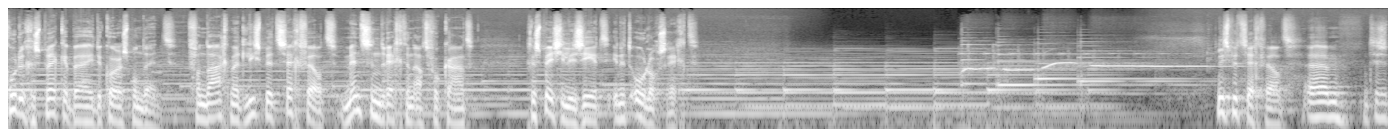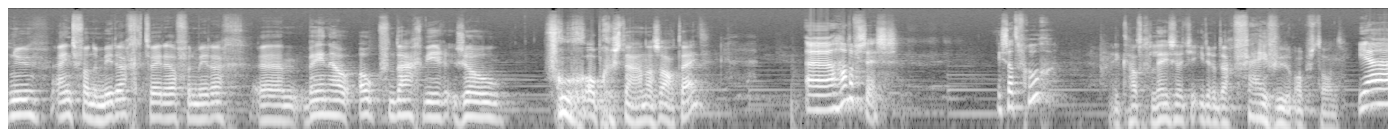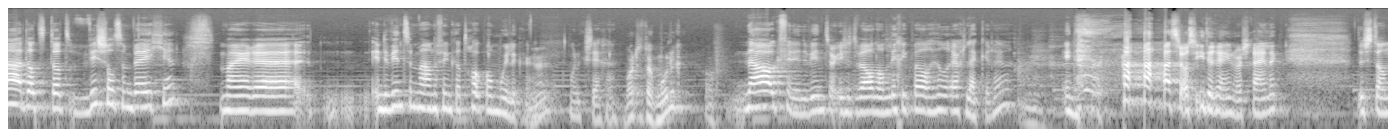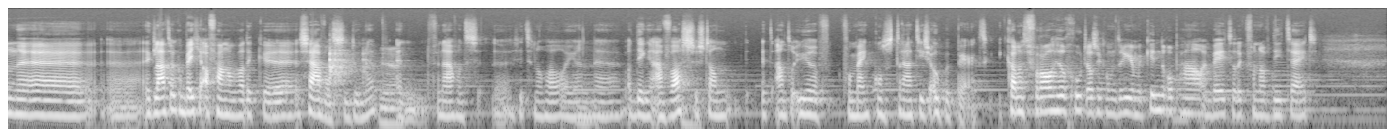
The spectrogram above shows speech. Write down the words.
Goede gesprekken bij de correspondent. Vandaag met Lisbeth Zegveld, mensenrechtenadvocaat, gespecialiseerd in het oorlogsrecht. Lisbeth Zegveld, ehm, het is nu eind van de middag, tweede helft van de middag. Ehm, ben je nou ook vandaag weer zo vroeg opgestaan als altijd? Uh, half zes. Is dat vroeg? Ik had gelezen dat je iedere dag vijf uur opstond. Ja, dat, dat wisselt een beetje. Maar uh, in de wintermaanden vind ik dat toch ook wel moeilijker, ja? moet ik zeggen. Wordt het ook moeilijker? Of? Nou, ik vind in de winter is het wel, dan lig ik wel heel erg lekker, hè? Ja. Zoals iedereen waarschijnlijk. Dus dan, uh, uh, ik laat ook een beetje afhangen wat ik uh, s'avonds te doen heb. Ja. En vanavond zitten nog wel weer een, wat dingen aan vast. Dus dan het aantal uren voor mijn concentratie is ook beperkt. Ik kan het vooral heel goed als ik om drie uur mijn kinderen ophaal en weet dat ik vanaf die tijd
